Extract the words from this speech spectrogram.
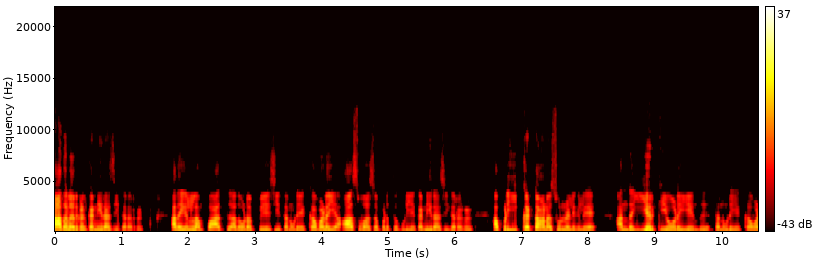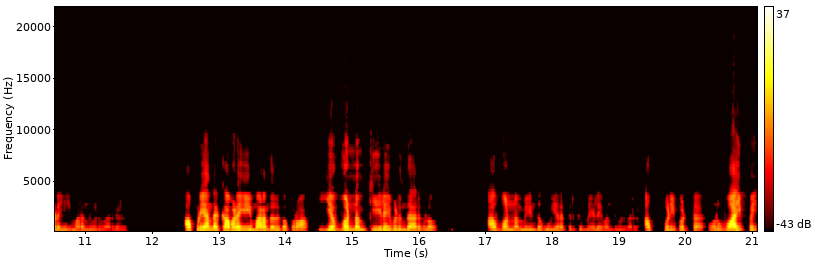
காதலர்கள் கன்னிராசிக்காரர்கள். அதையெல்லாம் பார்த்து அதோட பேசி தன்னுடைய கவலையை ஆசுவாசப்படுத்தக்கூடிய கன்னிராசிக்காரர்கள் அப்படி இக்கட்டான சூழ்நிலைகளே அந்த இயற்கையோடு ஏந்து தன்னுடைய கவலையை மறந்து விடுவார்கள். அப்படி அந்த கவலையை மறந்ததுக்கப்புறம் எவ்வண்ணம் கீழே விழுந்தார்களோ அவ்வண்ணம் மீண்டும் உயரத்திற்கு மேலே வந்து விடுவார்கள். அப்படிப்பட்ட ஒரு வாய்ப்பை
